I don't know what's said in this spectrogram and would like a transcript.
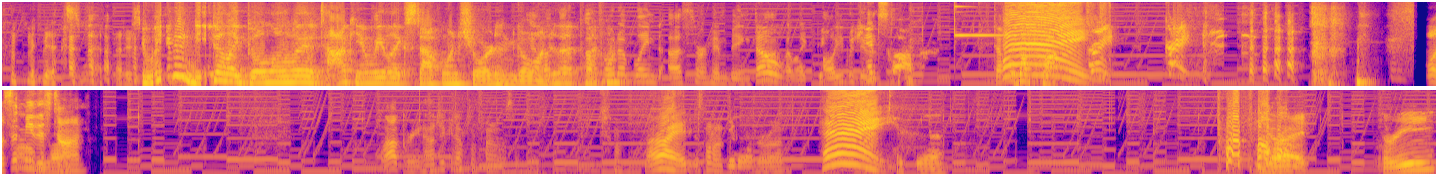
Maybe that's better. do we even need to like build all the way to the top? Can't we like stop one short and go Yeah, under but that the- platform? Ahoda blamed us for him being No, top, but like all you we have do can't is stop. Definitely Hey! Great! Great! Wasn't me Oh, this Lord. time. Wow, Green, how'd you get up in front of us like? All right. You just want to be the one to run. Hey! Yeah. Purple. All right. Three,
